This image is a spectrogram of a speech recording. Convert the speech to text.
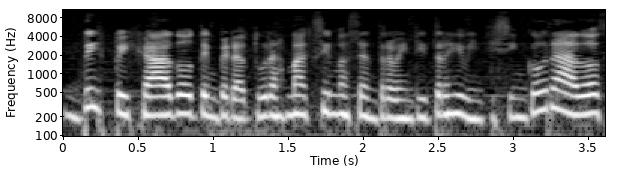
despejado, temperaturas máximas entre 23 y 25 grados.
